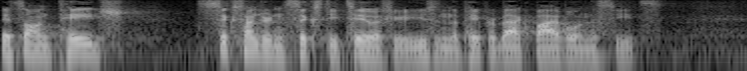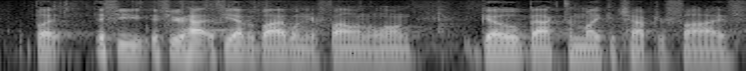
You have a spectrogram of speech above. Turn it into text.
It's on page 662 if you're using the paperback Bible in the seats. But if you, if, you're ha- if you have a Bible and you're following along, go back to Micah chapter 5.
